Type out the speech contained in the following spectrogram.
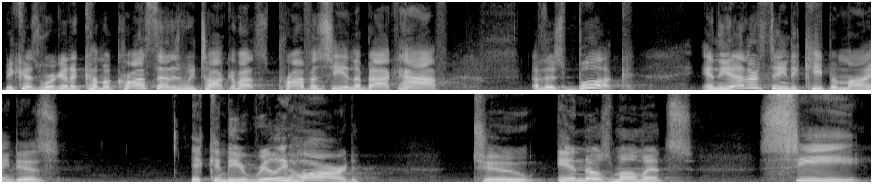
because we're going to come across that as we talk about prophecy in the back half of this book. And the other thing to keep in mind is it can be really hard to, in those moments, see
